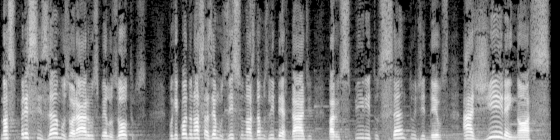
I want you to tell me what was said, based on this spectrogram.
Nós precisamos orar uns pelos outros, porque quando nós fazemos isso, nós damos liberdade para o Espírito Santo de Deus agir em nós,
